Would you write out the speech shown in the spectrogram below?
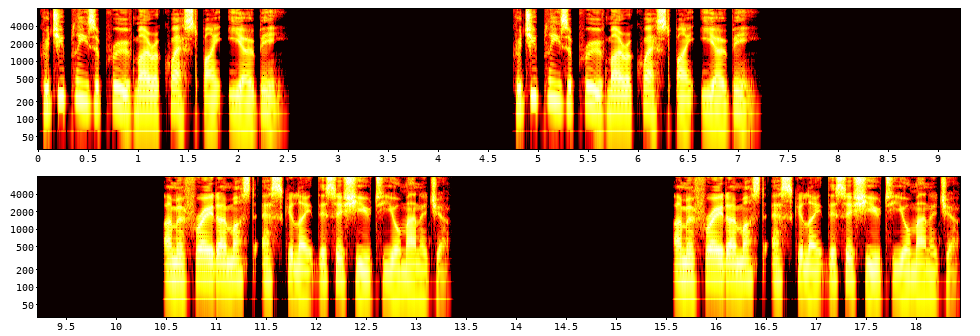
Could you please approve my request by EOB? Could you please approve my request by EOB? I'm afraid I must escalate this issue to your manager. I'm afraid I must escalate this issue to your manager.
